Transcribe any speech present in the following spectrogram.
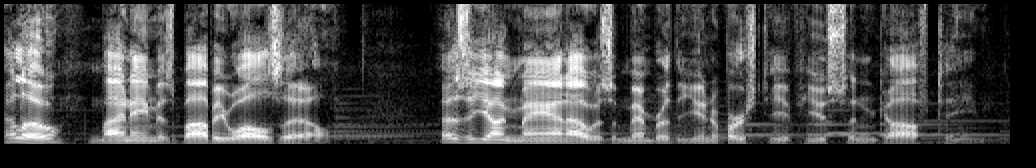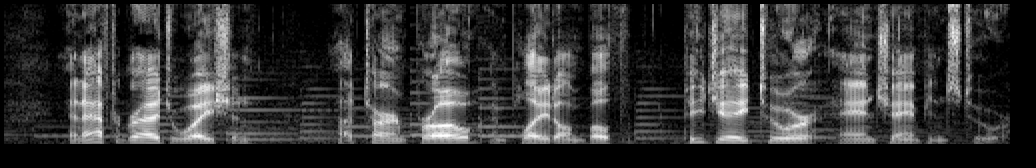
Hello, my name is Bobby Walzel. As a young man, I was a member of the University of Houston golf team. And after graduation, I turned pro and played on both the PGA Tour and Champions Tour.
